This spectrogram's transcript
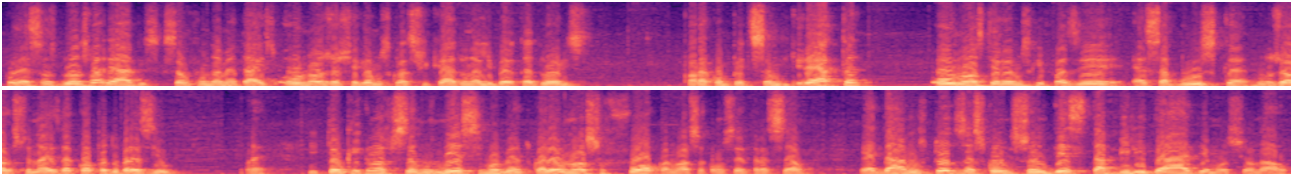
por essas duas variáveis, que são fundamentais. Ou nós já chegamos classificados na Libertadores para a competição direta, ou nós teremos que fazer essa busca nos jogos finais da Copa do Brasil. Né? Então, o que, que nós precisamos nesse momento? Qual é o nosso foco, a nossa concentração? É darmos todas as condições de estabilidade emocional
